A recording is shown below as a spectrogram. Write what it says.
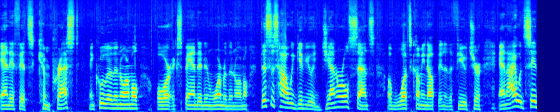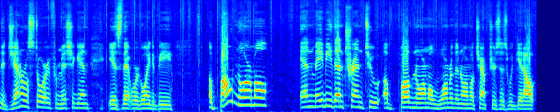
and if it's compressed and cooler than normal or expanded and warmer than normal. This is how we give you a general sense of what's coming up into the future. And I would say the general story for Michigan is that we're going to be about normal and maybe then trend to above normal, warmer than normal temperatures as we get out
